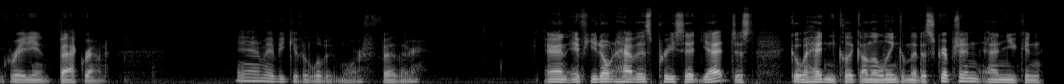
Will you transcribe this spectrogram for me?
gradient background. And maybe give it a little bit more feather. And if you don't have this preset yet, just go ahead and click on the link in the description and you can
